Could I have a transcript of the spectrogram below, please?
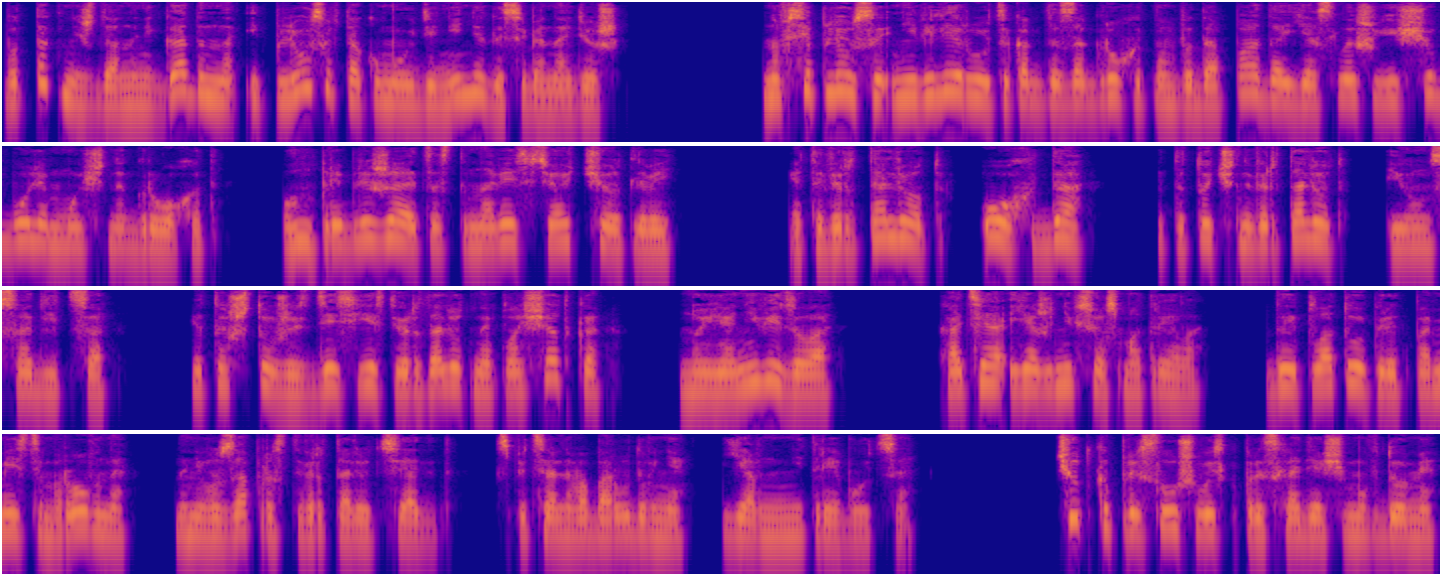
Вот так нежданно-негаданно и плюсы в таком уединении для себя найдешь. Но все плюсы нивелируются, когда за грохотом водопада я слышу еще более мощный грохот. Он приближается, становясь все отчетливей. Это вертолет. Ох, да, это точно вертолет. И он садится. Это что же, здесь есть вертолетная площадка? Но я не видела. Хотя я же не все смотрела. Да и плато перед поместьем ровно, на него запросто вертолет сядет. Специального оборудования явно не требуется. Чутко прислушиваюсь к происходящему в доме.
